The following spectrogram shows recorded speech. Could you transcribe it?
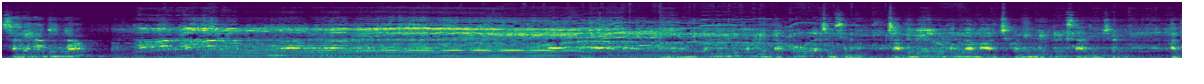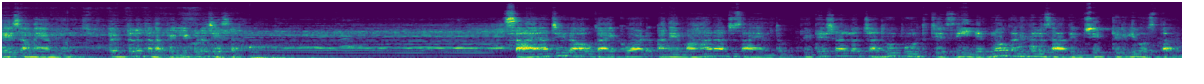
సరేనా భీమ్రావ్? చదివే రూపంగా మార్చుకొని మెట్రిక్ సాధించాడు. అదే సమయంలో పెద్దలు తన పెళ్ళి కూడా చేశారు. సాయాజీరావు గాయక్వాడ్ అనే మహారాజు సాయంతో విదేశాల్లో చదువు పూర్తి చేసి ఎన్నో గణితలు సాధించి తిరిగి వస్తారు.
